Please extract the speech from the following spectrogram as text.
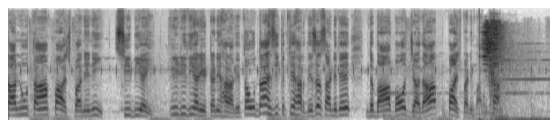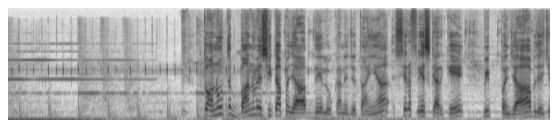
ਸਾਨੂੰ ਤਾਂ ਭਾਜਪਾ ਨੇ ਨਹੀਂ ਸੀਬੀਆਈ ਈਡੀ ਦੀਆਂ ਰੇਟਾਂ ਨੇ ਹਰਾ ਦਿੱਤਾ। ਉਦਾਂ ਅਸੀਂ ਕਿੱਥੇ ਹਰਦੇ ਸਾਂ? ਸਾਡੇ ਤੇ ਦਬਾਅ ਬਹੁਤ ਜ਼ਿਆਦਾ ਭਾਜਪਾ ਨੇ ਪਾ ਦਿੱਤਾ। ਤੁਹਾਨੂੰ ਤੇ 92 ਸੀਟਾਂ ਪੰਜਾਬ ਦੇ ਲੋਕਾਂ ਨੇ ਜਿਤਾਈਆਂ। ਸਿਰਫ ਇਸ ਕਰਕੇ ਵੀ ਪੰਜਾਬ ਦੇ ਵਿੱਚ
